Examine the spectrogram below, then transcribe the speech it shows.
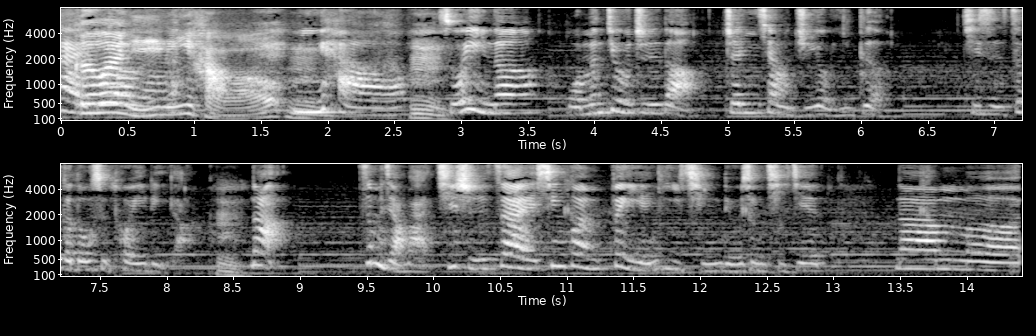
太多科了。幻姨你好，嗯。你好，嗯。所以呢，我们就知道真相只有一个。其实这个都是推理啦。嗯，那这么讲吧，其实，在新冠肺炎疫情流行期间，那么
